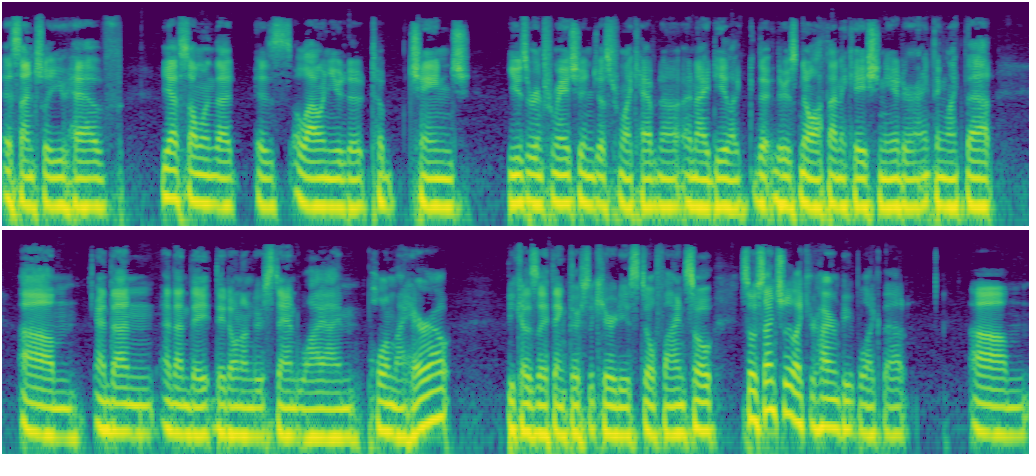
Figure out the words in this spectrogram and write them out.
essentially you have you have someone that is allowing you to to change user information just from like having a, an ID. Like th- there's no authentication yet or anything like that. Um, and then and then they they don't understand why I'm pulling my hair out because they think their security is still fine. So so essentially, like you're hiring people like that. Um,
